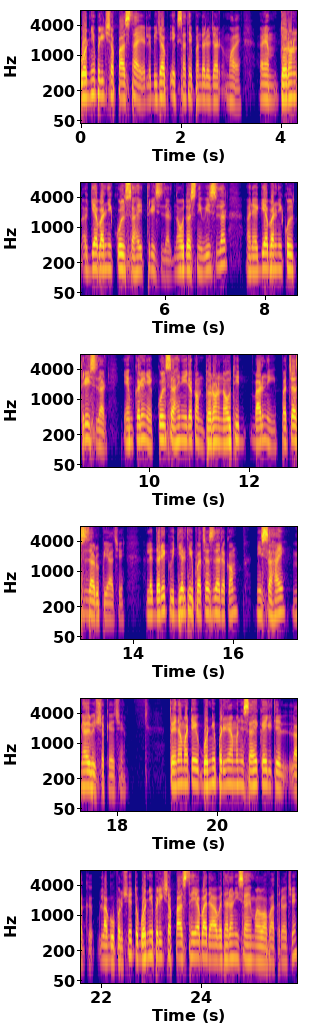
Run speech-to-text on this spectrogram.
બોર્ડની પરીક્ષા પાસ થાય એટલે બીજા એક સાથે પંદર હજાર મળે. એમ ધોરણ અગિયાર બારની કુલ સહાય ત્રીસ હજાર, નવ દસની વીસ હજાર અને અગિયાર બારની કુલ ત્રીસ હજાર. એમ કરીને કુલ સહાયની રકમ ધોરણ નવથી બારની પચાસ હજાર રૂપિયા છે. એટલે દરેક વિદ્યાર્થી પચાસ હજાર રકમની સહાય મેળવી શકે છે. તો એના માટે બોર્ડની પરિણામ સહાય કઈ રીતે લાગુ પડશે? તો બોર્ડની પરીક્ષા પાસ થયા બાદ આ વધારાની સહાય મળવા પાત્ર છે.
